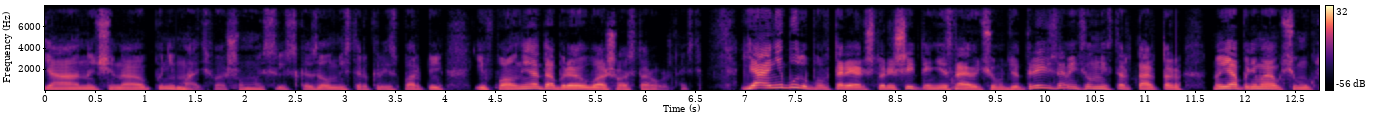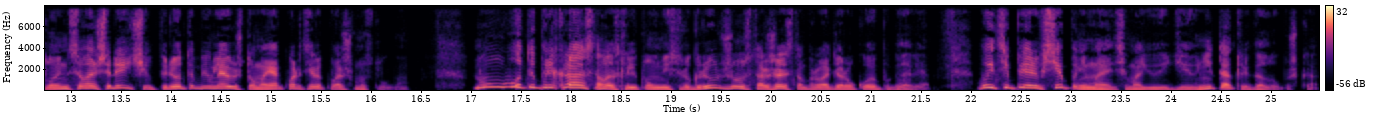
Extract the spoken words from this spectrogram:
«Я начинаю понимать вашу мысль», — сказал мистер Крис Паркль, «и вполне одобряю вашу осторожность». «Я не буду повторять, что решительно не знаю, о чем идет речь», — заметил мистер Тартер, «но я понимаю, к чему клонится ваша речь, и вперед объявляю, что моя квартира к вашим услугам». «Ну, вот и прекрасно!» — воскликнул мистер Грюджиус, торжественно проводя рукой по голове. «Вы теперь все понимаете мою идею, не так ли, голубушка?»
